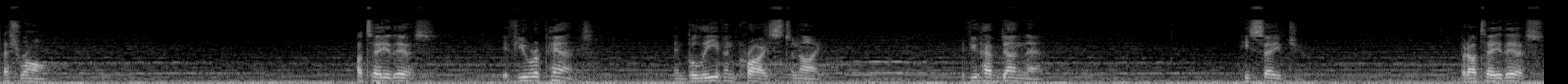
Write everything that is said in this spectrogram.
That's wrong. I'll tell you this. If you repent and believe in Christ tonight, if you have done that, He saved you. But I'll tell you this.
